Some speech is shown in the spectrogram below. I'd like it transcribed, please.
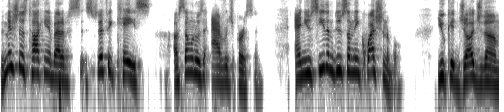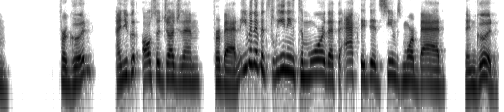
The Mishnah is talking about a specific case of someone who's an average person. and you see them do something questionable, you could judge them for good and you could also judge them for bad. And even if it's leaning to more that the act they did seems more bad than good,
